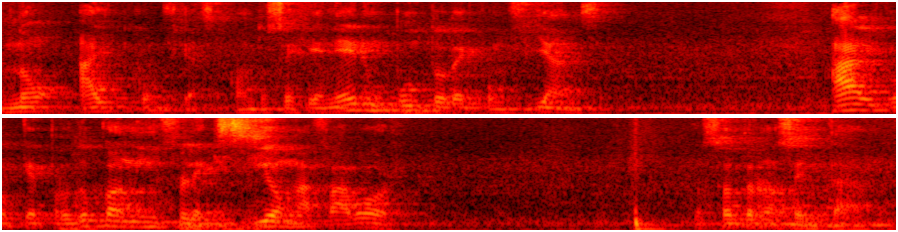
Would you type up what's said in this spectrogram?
no hay confianza. Cuando se genere un punto de confianza, algo que produzca una inflexión a favor, nosotros nos sentamos.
